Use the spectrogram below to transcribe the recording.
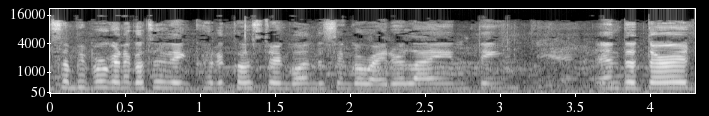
some people were gonna go to the credit coaster and go on the single rider line thing. And the third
